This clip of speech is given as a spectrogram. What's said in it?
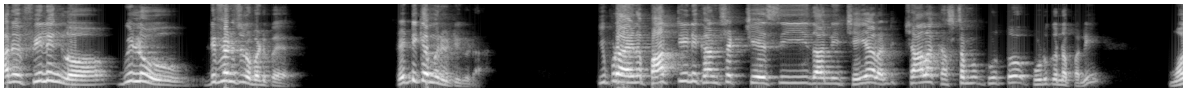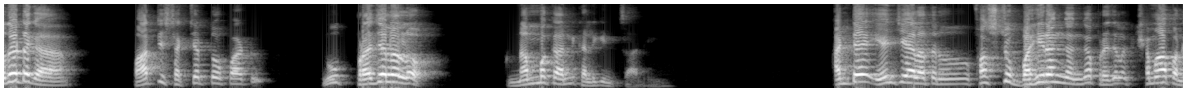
అనే ఫీలింగ్లో వీళ్ళు డిఫెన్స్లో పడిపోయారు. రెడ్డి కమ్యూనిటీ కూడా. ఇప్పుడు ఆయన పార్టీని కన్స్ట్రక్ట్ చేసి దాన్ని చేయాలంటే చాలా కష్టంతో కూడుకున్న పని. మొదటగా పార్టీ స్ట్రక్చర్తో పాటు నువ్వు ప్రజలలో నమ్మకాన్ని కలిగించాలి. అంటే ఏం చేయాలి అతను? ఫస్ట్ బహిరంగంగా ప్రజల క్షమాపణ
